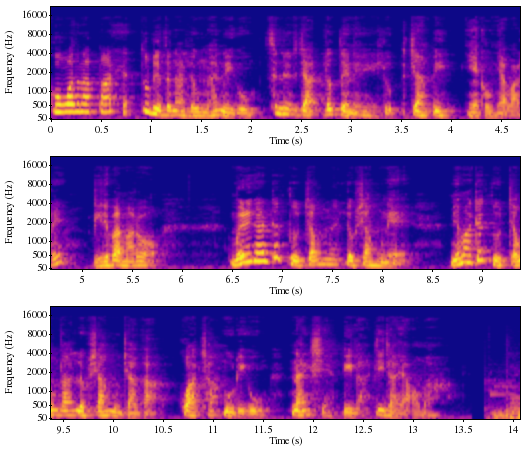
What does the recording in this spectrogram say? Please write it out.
ကိုဝါဒနာပါတဲ့သူတေသနာလုပ်ငန်းတွေကိုစနစ်တကျလုပ်တင်တယ်လို့အကြံပေးညှင်းခုန်ကြပါတယ်။ဒီတစ်ပတ်မှာတော့အမေရိကန်တက်သူကျောင်းတွင်းလှုပ်ရှားမှုနဲ့မြန်မာတက်သူကျောင်းသားလှုပ်ရှားမှုကြားကကွာခြားမှုတွေကိုနှိုင်းယှဉ်လေ့လာကြည့်ကြရအောင်ပါ။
